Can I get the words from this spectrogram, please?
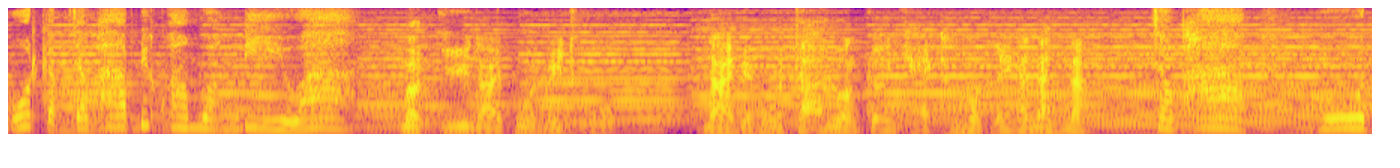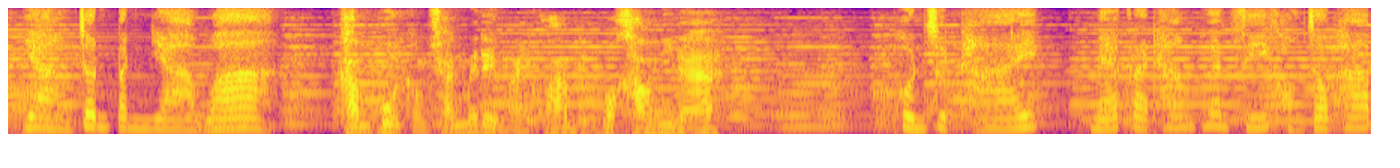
พูดกับเจ้าภาพด้วยความหวังดีว่า เมื่อกี้นายพูดไม่ถูกนายไปพูดจาล่วงเกินแขกทั้งหมดเลยนะนั่นนะ เจ้าภาพ พูดอย่างจนปัญญาว่าคำพูดของฉันไม่ได้หมายความถึงพวกเขานี่นะ ผลสุดท้าย แม้กระทั่งเพื่อนซีของเจ้าภาพ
